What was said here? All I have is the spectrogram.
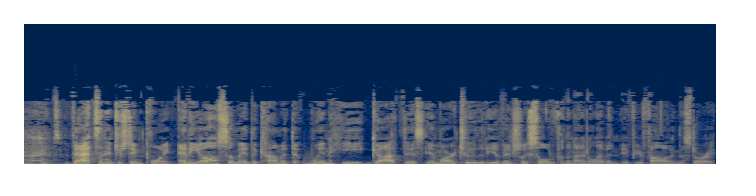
Right. That's an interesting point. And he also made the comment that when he got this MR2 that he eventually sold for the 911, if you're following the story,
